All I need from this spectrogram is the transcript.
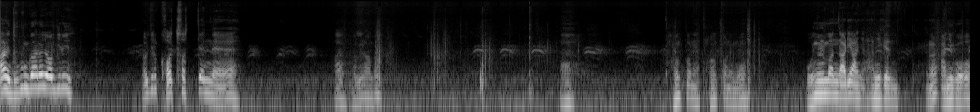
아, 누군가는 여기를 여기를 거쳤겠네. 아, 여기를 한번. 아, 다음번에, 다음번에 뭐 오늘만 날이 아니 아니겠, 어? 아니고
